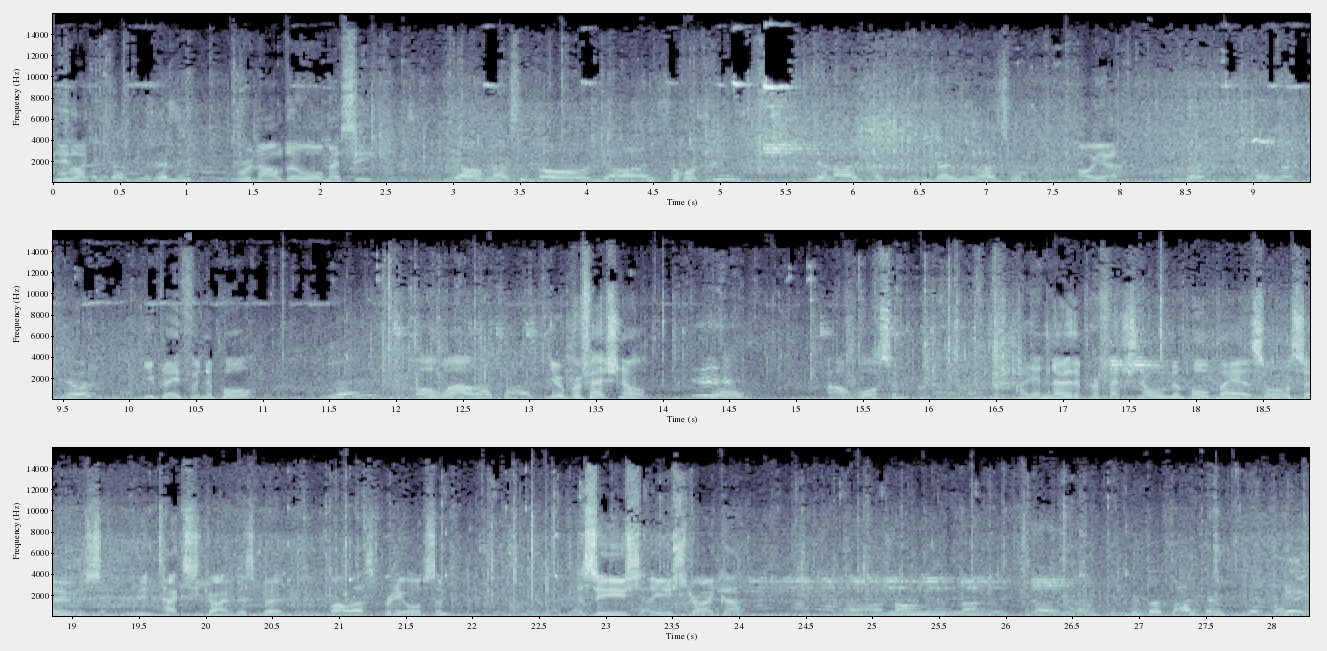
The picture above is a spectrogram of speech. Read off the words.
You like oh like really? Ronaldo or Messi? Yeah, Mexico, yeah, I supporting. Then I supporting Belgium also. Oh yeah. Right? I'm not sure. You play for Nepal? Yes. Oh wow. Also, I play. You're a professional. Yes. Oh awesome. I didn't know the professional Nepal players were also taxi drivers, but wow, that's pretty awesome. So you are you striker? Uh, no, no, it's, no, because I can play. Hey.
